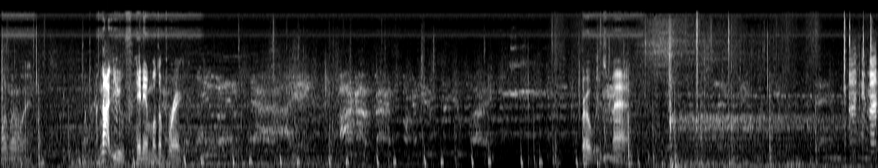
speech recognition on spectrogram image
One way way. Not you. Hit him with a brick. Bro is mad. I'd be mad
